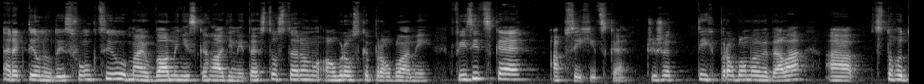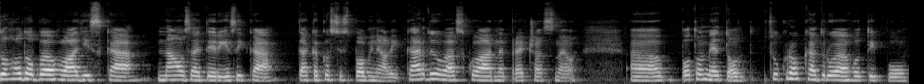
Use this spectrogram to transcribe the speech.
erektívnu dysfunkciu, majú veľmi nízke hladiny testosterónu a obrovské problémy fyzické a psychické. Čiže tých problémov je veľa a z toho dlhodobého hľadiska naozaj tie rizika, tak ako ste spomínali, kardiovaskulárne, predčasné, potom je to cukrovka druhého typu,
